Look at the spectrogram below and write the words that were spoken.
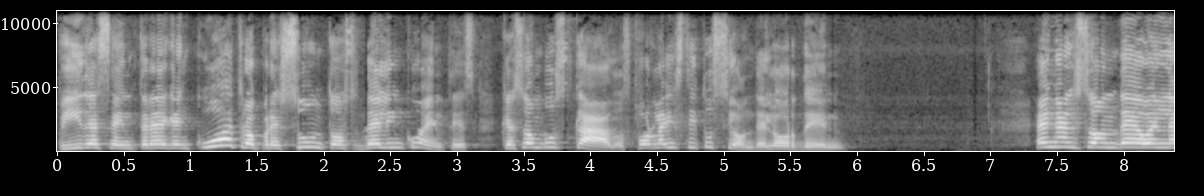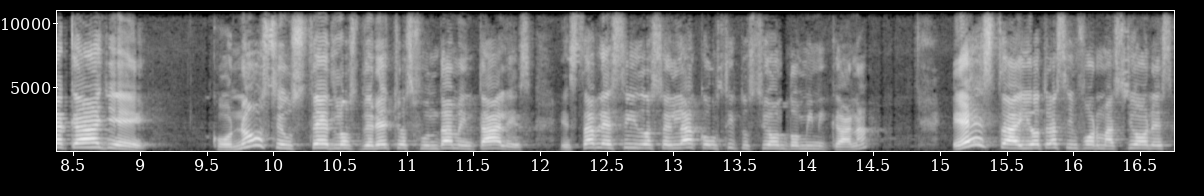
pide se entreguen cuatro presuntos delincuentes que son buscados por la institución del orden. En el sondeo en la calle, ¿conoce usted los derechos fundamentales establecidos en la Constitución Dominicana? Esta y otras informaciones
